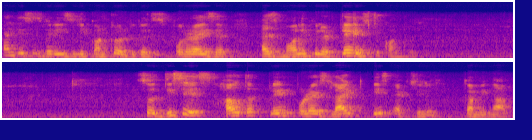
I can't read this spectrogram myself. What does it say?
And this is very easily controlled because this polarizer has molecular planes to control. So this is how the plane polarized light is actually coming up.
